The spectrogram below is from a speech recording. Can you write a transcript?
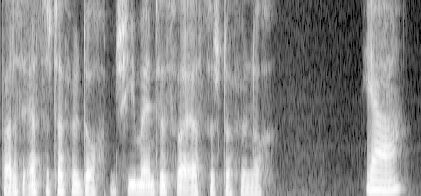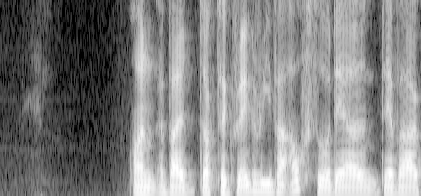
War das erste Staffel? Doch. She Mantis war erste Staffel noch. Ja. Und weil Dr. Gregory war auch so, der, der war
